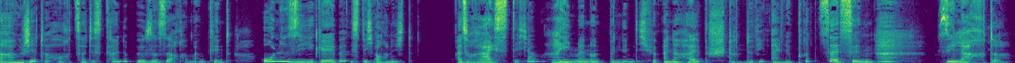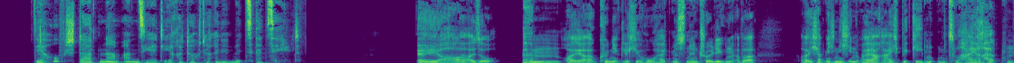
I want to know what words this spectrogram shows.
arrangierte Hochzeit ist keine böse Sache, mein Kind. Ohne sie gäbe es dich auch nicht. Also reiß dich am Riemen und benimm dich für eine halbe Stunde wie eine Prinzessin. Sie lachte. Der Hofstaat nahm an, sie hätte ihrer Tochter einen Witz erzählt. Äh, ja, also, ähm, euer königliche Hoheit müssen entschuldigen, aber, aber ich habe mich nicht in euer Reich begeben, um zu heiraten.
